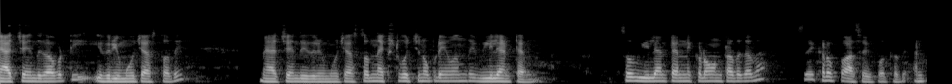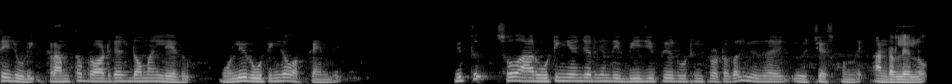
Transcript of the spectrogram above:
మ్యాచ్ అయింది కాబట్టి ఇది రిమూవ్ చేస్తుంది. మ్యాచ్ అయింది ఇది రిమూవ్ చేస్తాం. నెక్స్ట్ వచ్చినప్పుడు ఏముంది? VLAN ten so VLAN ten ఇక్కడ ఉంటుంది కదా? సో ఇక్కడ పాస్ అయిపోతుంది. అంటే చూడు ఇక్కడ అంతా బ్రాడ్కాస్ట్ డొమైన్ లేదు. ఓన్లీ రూటింగ్గా వర్క్ అయింది. విత్ సో ఆ రూటింగ్ ఏం జరిగింది? BGP routing protocol use use చేసుకుంది అండర్లేలో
